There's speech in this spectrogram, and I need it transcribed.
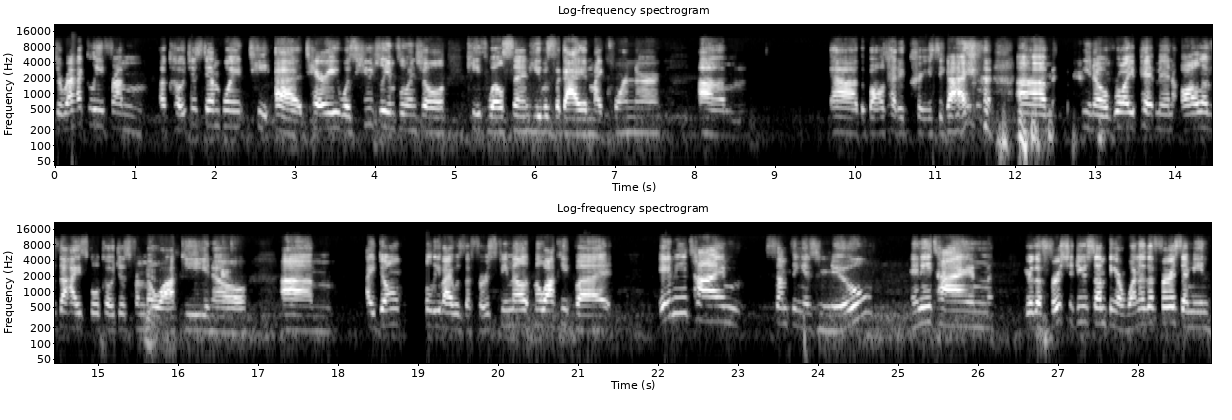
directly from a coach's standpoint, T, uh, Terry was hugely influential. Keith Wilson, he was the guy in my corner. Um, uh, the bald headed crazy guy. um, you know, Roy Pittman, all of the high school coaches from Milwaukie, you know. Um, I don't believe I was the first female at Milwaukie, but anytime something is new, anytime you're the first to do something or one of the first, I mean,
